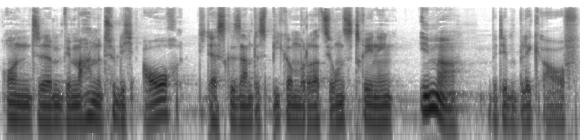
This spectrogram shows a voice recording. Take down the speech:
Und ähm, wir machen natürlich auch das gesamte Speaker-Moderationstraining immer mit dem Blick auf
